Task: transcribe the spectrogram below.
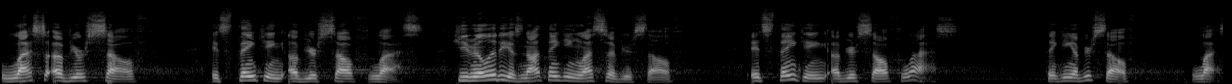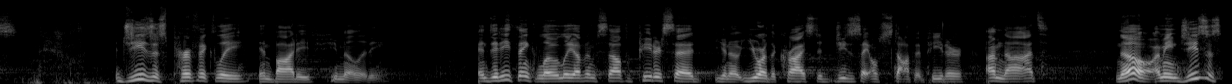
less of yourself it's thinking of yourself less. Humility is not thinking less of yourself, it's thinking of yourself less. Thinking of yourself less. Jesus perfectly embodied humility. And did he think lowly of himself? If Peter said, You know, you are the Christ, did Jesus say, Oh, stop it, Peter? I'm not. No, I mean, Jesus,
